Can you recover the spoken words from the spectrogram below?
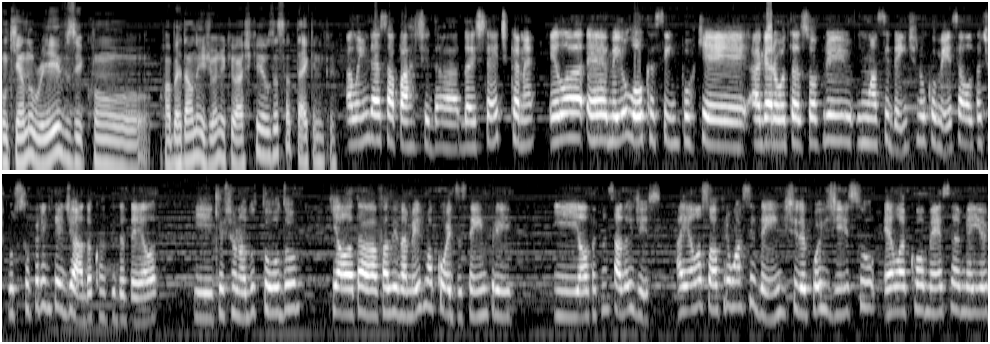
com Keanu Reeves e com Robert Downey Jr., que eu acho que usa essa técnica. Além dessa parte da, da estética, né? Ela é meio louca, assim, porque a garota sofre um acidente no começo, ela tá, tipo, super entediada com a vida dela e questionando tudo, que ela tá fazendo a mesma coisa sempre e ela tá cansada disso. Aí ela sofre um acidente, depois disso ela começa meio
